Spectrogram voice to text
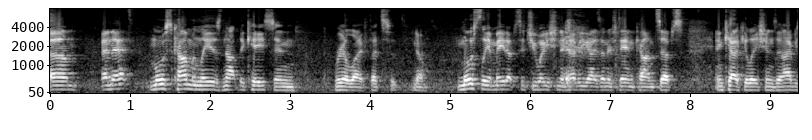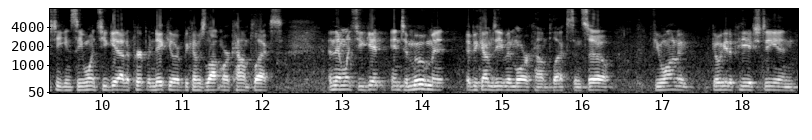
Um, and that most commonly is not the case in real life. That's you know mostly a made-up situation to have you guys understand concepts and calculations. And obviously, you can see once you get out of perpendicular, it becomes a lot more complex. And then once you get into movement, it becomes even more complex. And so, if you want to go get a PhD in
